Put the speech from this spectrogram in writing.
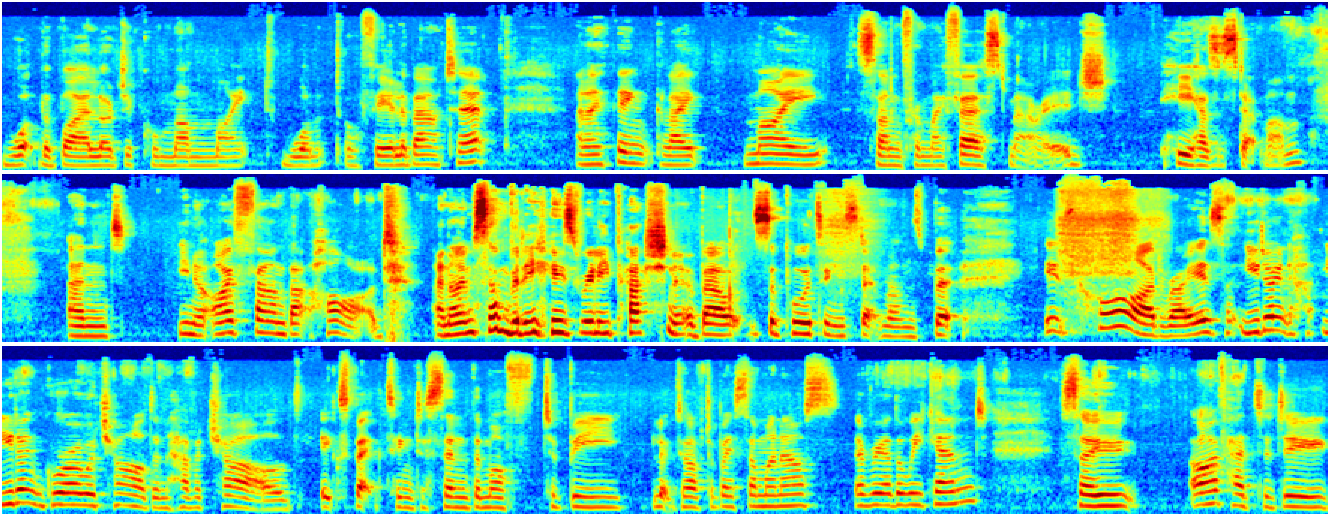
what the biological mum might want or feel about it. And I think like my son from my first marriage, he has a stepmom. And, you know, I've found that hard. And I'm somebody who's really passionate about supporting stepmoms, but it's hard, right? It's, you don't you don't grow a child and have a child expecting to send them off to be looked after by someone else every other weekend. So I've had to do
